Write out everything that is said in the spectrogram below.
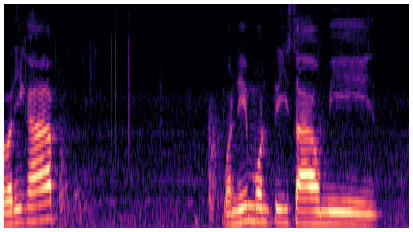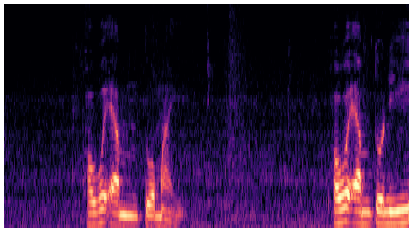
สวัสดีครับ วันนี้มนตรีซาวมี power amp ตัวใหม่ power amp ตัวนี้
